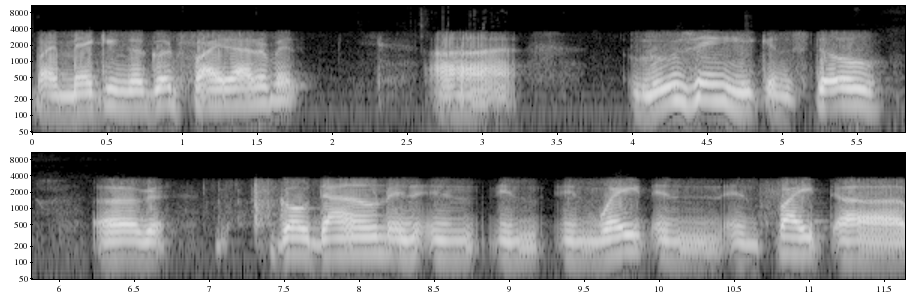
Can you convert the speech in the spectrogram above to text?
by making a good fight out of it. Uh, losing, he can still uh, go down in in in, in weight and and fight uh,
